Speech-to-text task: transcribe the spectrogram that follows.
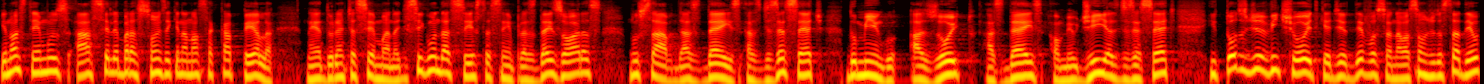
E nós temos as celebrações aqui na nossa capela, né, durante a semana, de segunda a sexta, sempre às 10 horas, no sábado, das 10 às 17, domingo às 8, às 10, ao meio-dia, às 17, e todos os dias 28, que é dia devocional a São Judas Tadeu,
